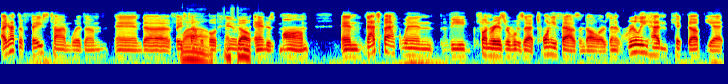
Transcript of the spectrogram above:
I got to FaceTime with him and uh, FaceTime Wow, with both him and his mom, and that's back when the fundraiser was at twenty thousand dollars, and it really hadn't picked up yet.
